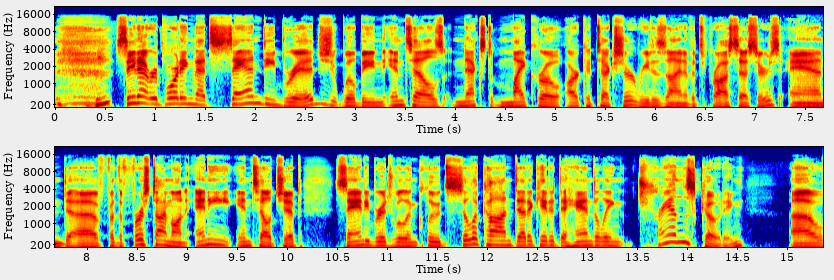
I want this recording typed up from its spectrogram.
CNET reporting that Sandy Bridge will be Intel's next micro architecture redesign of its processors. And uh, for the first time on any Intel chip, Sandy Bridge will include silicon dedicated to handling transcoding. Uh,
